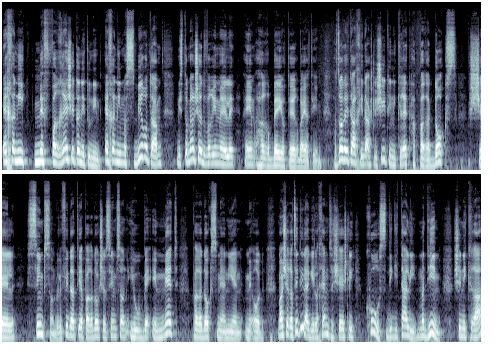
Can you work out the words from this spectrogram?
איך אני מפרש את הנתונים? איך אני מסביר אותם? מסתבר שהדברים האלה הם הרבה יותר בעייתיים. אז זאת הייתה החידה השלישית, היא נקראת הפרדוקס של סימפסון, ולפי דעתי הפרדוקס של סימפסון הוא באמת פרדוקס מעניין מאוד. מה שרציתי להגיד לכם זה שיש לי קורס דיגיטלי מדהים שנקרא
